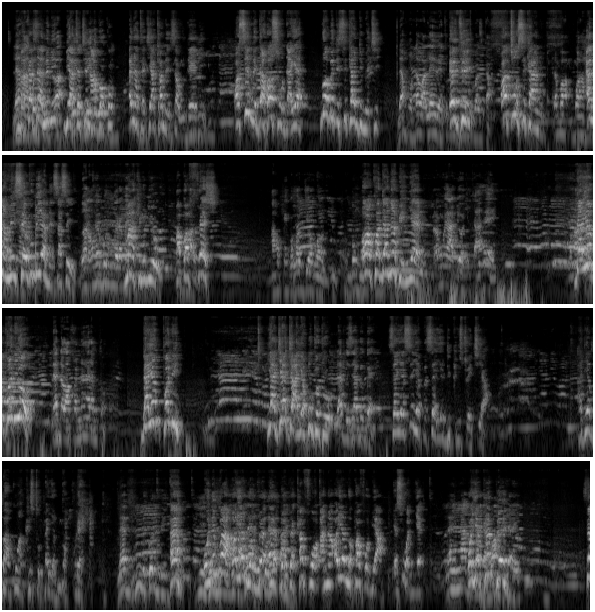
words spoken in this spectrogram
Maka sɛ me ne bi atɛkye na akɔko ɛna atɛkye atwa me nsa wo daabi. Ɔse meda hɔ so dayɛ na ɔbɛdi sika di m'akyi. Enti ɔtoo sika no ɛna me nsebu me yɛ me nsa sei. Mark no ni o, papa fresh. Ɔkɔda na hwee nyɛɛ no. Dayɛ mpo ni o. da yɛn mpo ni yɛagyaagyaa yɛn ho dodo sɛ yɛsɛ yɛpɛ sɛ yɛdi kristo akyi a adeɛ baako a kristo pɛ yɛ nɔkorɛ onipa a ɔyɛ nɔkorɛkafoɔ anaa ɔyɛ nɔpafoɔ bi a yɛsɛ ɔnyɛ ɔyɛ pɛmpɛn sɛ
